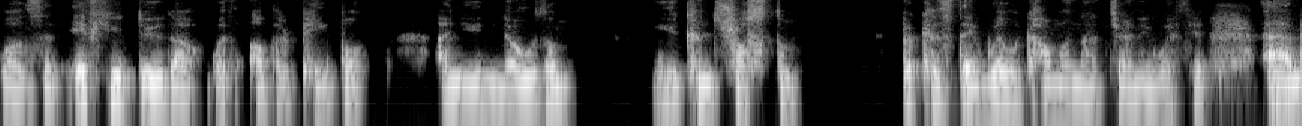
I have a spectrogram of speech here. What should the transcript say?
was that if you do that with other people and you know them, you can trust them because they will come on that journey with you. Um,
